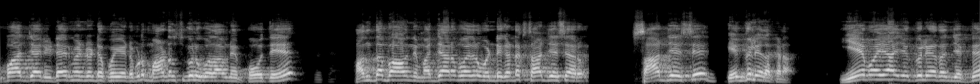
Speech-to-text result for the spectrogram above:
ఉపాధ్యాయ రిటైర్మెంట్ ఉంటే పోయేటప్పుడు మోడల్ స్కూల్ పోదాం నేను పోతే అంత బాగుంది. మధ్యాహ్నం భోజనం ఒంటి గంటకు స్టార్ట్ చేశారు. స్టార్ట్ చేస్తే ఎగ్గు లేదు అక్కడ. ఏమయ్యా ఎగ్గు లేదని చెప్తే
